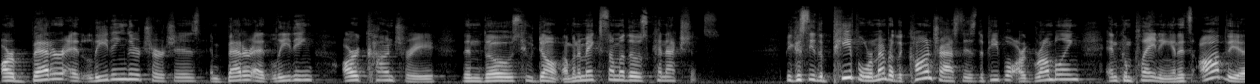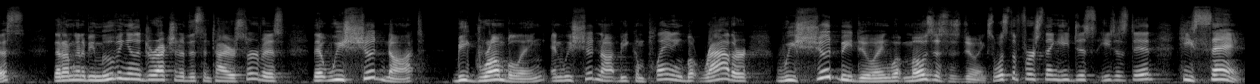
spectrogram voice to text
are better at leading their churches and better at leading our country than those who don't. I'm going to make some of those connections. Because, see, the people, remember, the contrast is the people are grumbling and complaining. And it's obvious that I'm going to be moving in the direction of this entire service that we should not be grumbling and we should not be complaining, but rather we should be doing what Moses is doing. So, what's the first thing he just, he just did? He sang.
